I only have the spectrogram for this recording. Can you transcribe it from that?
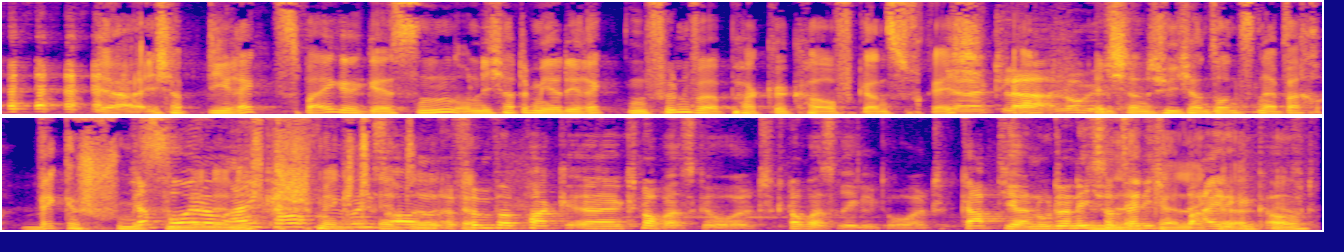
ja, ich habe direkt zwei gegessen und ich hatte mir direkt einen Fünferpack gekauft, ganz frech. Ja, klar, logisch. Hätte ich dann natürlich ansonsten einfach weggeschmissen. Ich habe vorher beim Einkaufen übrigens hätte. auch einen Fünferpack äh, Knoppers geholt, Knoppersriegel geholt. Gab die ja nur nicht, sonst lecker, hätte ich beide lecker, gekauft.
